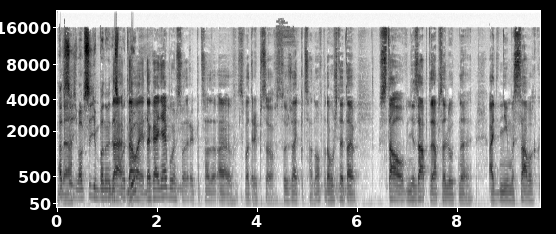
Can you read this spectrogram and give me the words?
Обсудим, обсудим, потом Да, давай, догоняй, будем смотреть пацанов, а, смотреть пацанов, обсуждать пацанов, потому что это стал внезапно абсолютно одним из самых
